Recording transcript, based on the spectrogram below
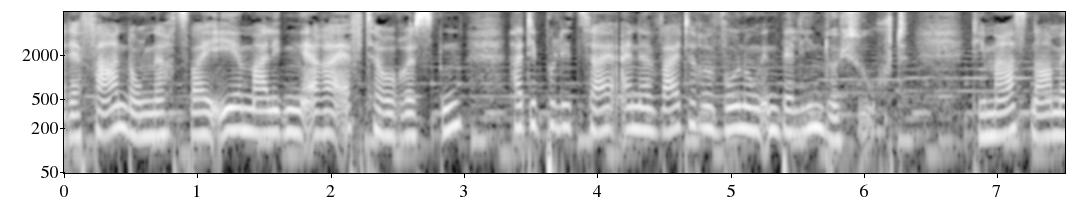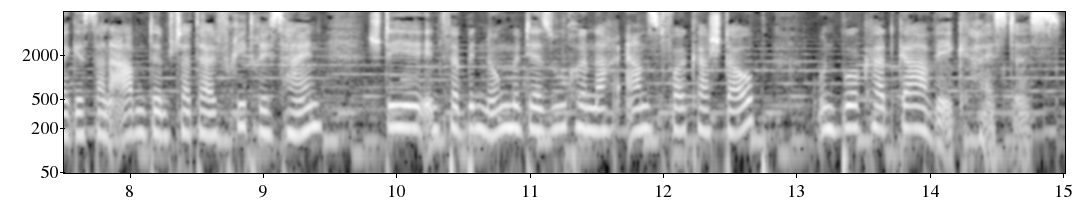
Bei der Fahndung nach zwei ehemaligen RAF-Terroristen hat die Polizei eine weitere Wohnung in Berlin durchsucht. Die Maßnahme gestern Abend im Stadtteil Friedrichshain stehe in Verbindung mit der Suche nach Ernst Volker Staub und Burkhard Garweg, heißt es.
